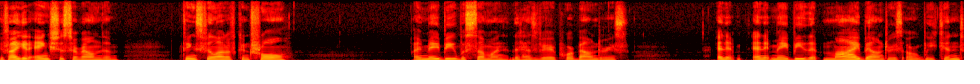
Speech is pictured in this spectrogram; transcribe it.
If I get anxious around them, things feel out of control, I may be with someone that has very poor boundaries. And it, and it may be that my boundaries are weakened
